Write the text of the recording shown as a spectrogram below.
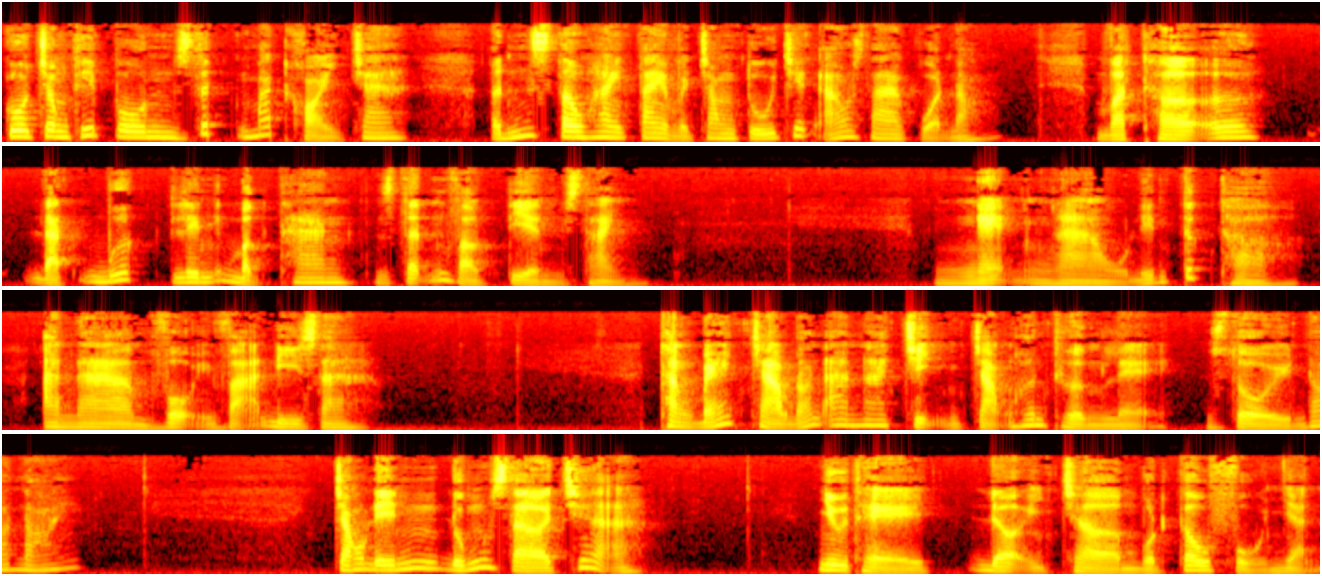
Cô trông thấy Paul dứt mắt khỏi cha, ấn sâu hai tay vào trong túi chiếc áo da của nó, và thờ ơ đặt bước lên những bậc thang dẫn vào tiền sảnh. Nghẹn ngào đến tức thở, Anna vội vã đi ra. Thằng bé chào đón Anna trịnh trọng hơn thường lệ, rồi nó nói. Cháu đến đúng giờ chứ ạ? Như thể đợi chờ một câu phủ nhận.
